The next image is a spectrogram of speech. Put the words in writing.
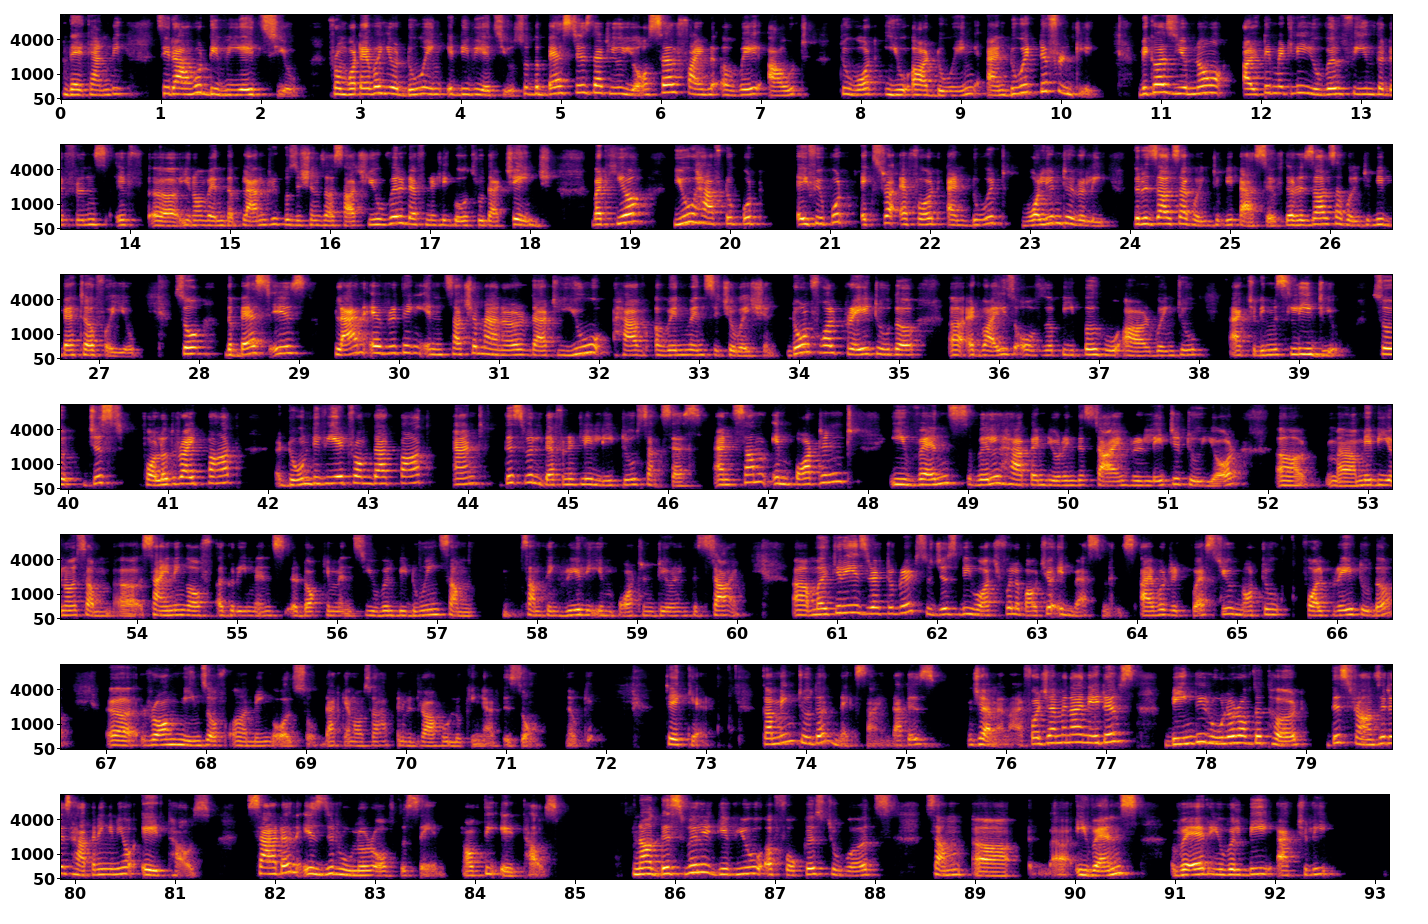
There can be see rahu deviates you. From whatever you're doing it deviates you. So the best is that you yourself find a way out to what you are doing and do it differently. Because you know ultimately you will feel the difference if uh, you know when the planetary positions are such you will definitely go through that change. But here you have to put if you put extra effort and do it voluntarily the results are going to be passive. The results are going to be better for you. So the best is plan everything in such a manner that you have a win-win situation. Don't fall prey to the uh, advice of the people who are going to actually mislead you. So just follow the right path. Don't deviate from that path. And this will definitely lead to success. And some important events will happen during this time related to your uh, maybe you know some uh, signing of agreements uh, documents. You will be doing some something really important during this time. Uh, mercury is retrograde so just be watchful about your investments. I would request you not to fall prey to the uh, wrong means of earning also. That can also happen with rahu looking at this zone. Okay? Take care. Coming to the next sign that is Gemini. For Gemini natives, being the ruler of the third, this transit is happening in your eighth house. Saturn is the ruler of the same, of the eighth house. Now, this will give you a focus towards some uh, uh, events where you will be actually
